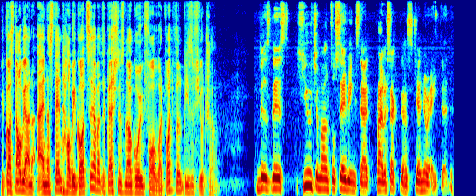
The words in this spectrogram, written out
Because now we understand how we got there, but the question is now going forward. What will be the future? There's this huge amount of savings that private sector has generated,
